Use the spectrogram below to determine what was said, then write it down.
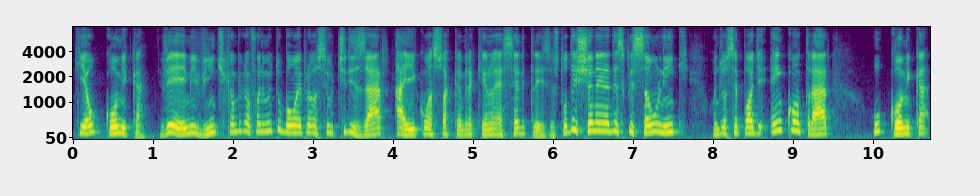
que é o Comica VM20, que é um microfone muito bom aí para você utilizar aí com a sua câmera Canon SL3. Eu estou deixando aí na descrição o link onde você pode encontrar o Comica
